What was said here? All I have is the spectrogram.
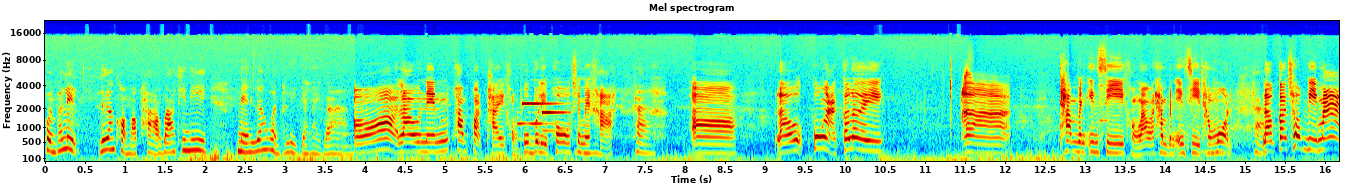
ผลผลิตเรื่องของมะพร้าวบ้างที่นี่เน้นเรื่องผลผลิตยังไงบ้างอ๋อ เราเน้นความปลอดภัยของผู้บริโภคใช่ไหมคะค่ะอ่า แล้วกุ้งอะก็เลยอ่าทำเป็นอินซีย์ของเราอะทำเป็นอินซีย์ทั้งหมดค่ะแล้วก็โชคดีมาก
